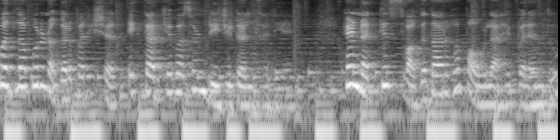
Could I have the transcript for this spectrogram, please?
बदलापूर नगर परिषद एक तारखेपासून डिजिटल झाली आहे. हे नक्कीच स्वागतार्ह पाऊल आहे परंतु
